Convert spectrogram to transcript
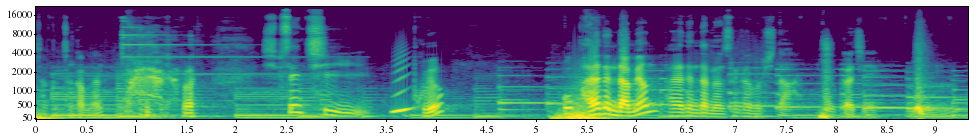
잠깐, 잠깐만. 10cm 보여? 꼭 봐야 된다면 봐야 된다면 생각합시다. 여기까지. 음.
